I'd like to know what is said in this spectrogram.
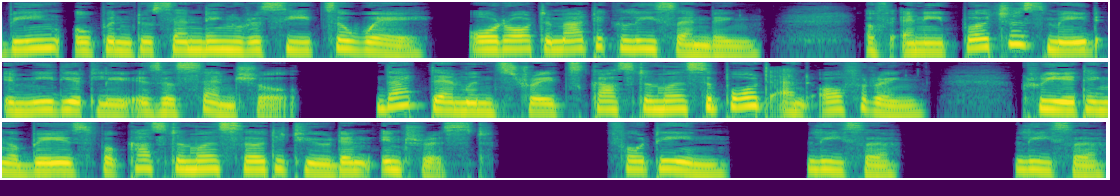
being open to sending receipts away, or automatically sending, of any purchase made immediately is essential. That demonstrates customer support and offering, creating a base for customer certitude and interest. 14. Leesa. Leesa.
